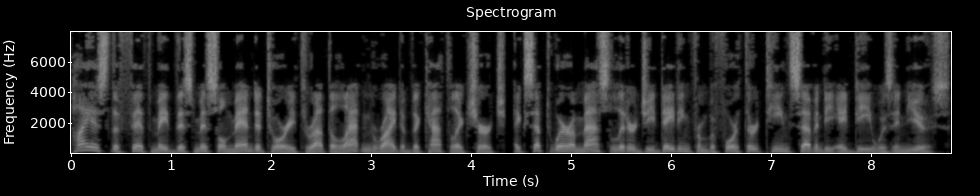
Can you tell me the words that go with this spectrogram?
Pius V made this missal mandatory throughout the Latin Rite of the Catholic Church, except where a Mass liturgy dating from before 1370 AD was in use.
